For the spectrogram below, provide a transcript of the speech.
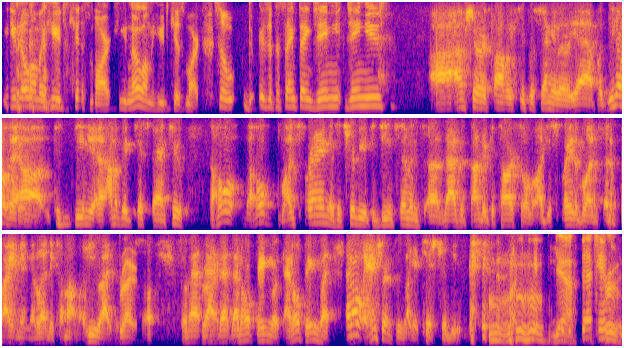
you know I'm a huge kiss mark. You know I'm a huge kiss mark. So is it the same thing Gene, Gene used? Uh, I'm sure it's probably super similar, yeah. But you know that because Gene, uh, I'm a big Kiss fan too. The whole the whole blood spraying is a tribute to Gene Simmons' uh, Gods of Thunder guitar solo. I just spray the blood instead of biting it and letting it come out while he rises. Right. So so that Right. that, that that whole thing was that whole thing's like that whole entrance is like a Kiss tribute. Mhm. yeah, that it's true.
